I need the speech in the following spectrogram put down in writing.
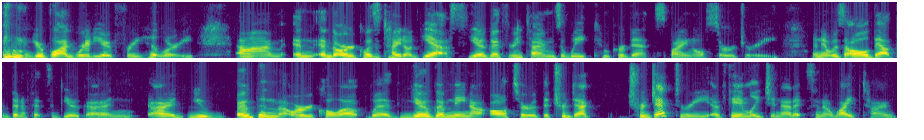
your blog radio free hillary. Um, and and the article was mm-hmm. titled yes yoga three times a week can prevent spinal surgery. And it was all about the benefits of yoga. And I, you opened the article up with yoga may not alter the trajectory trajectory of family genetics in a lifetime,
